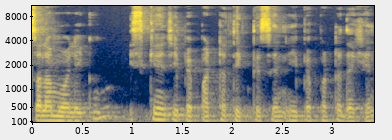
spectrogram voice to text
সালামু আলাইকুম স্ক্রিনে যে পেপারটা দেখতেছেন, এই পেপারটা দেখেন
